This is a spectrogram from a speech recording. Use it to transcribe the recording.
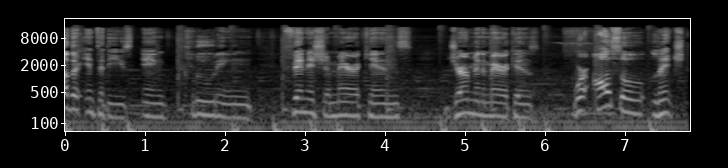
Other entities, including Finnish Americans, German Americans, were also lynched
